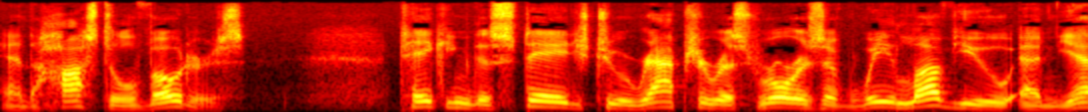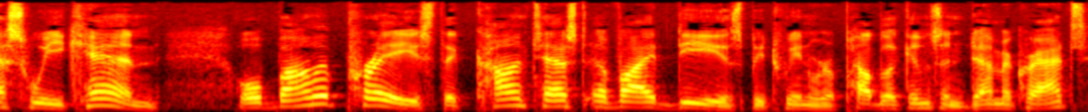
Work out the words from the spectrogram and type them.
and hostile voters. Taking the stage to rapturous roars of We love you and Yes we can, Obama praised the contest of ideas between Republicans and Democrats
